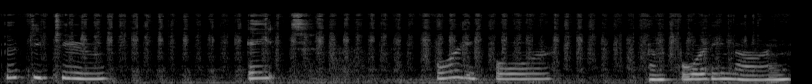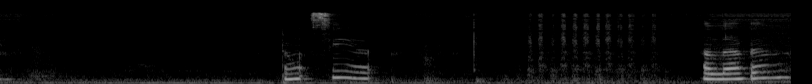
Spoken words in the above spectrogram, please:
52, 8, 44, and 49. Don't see it. 11,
